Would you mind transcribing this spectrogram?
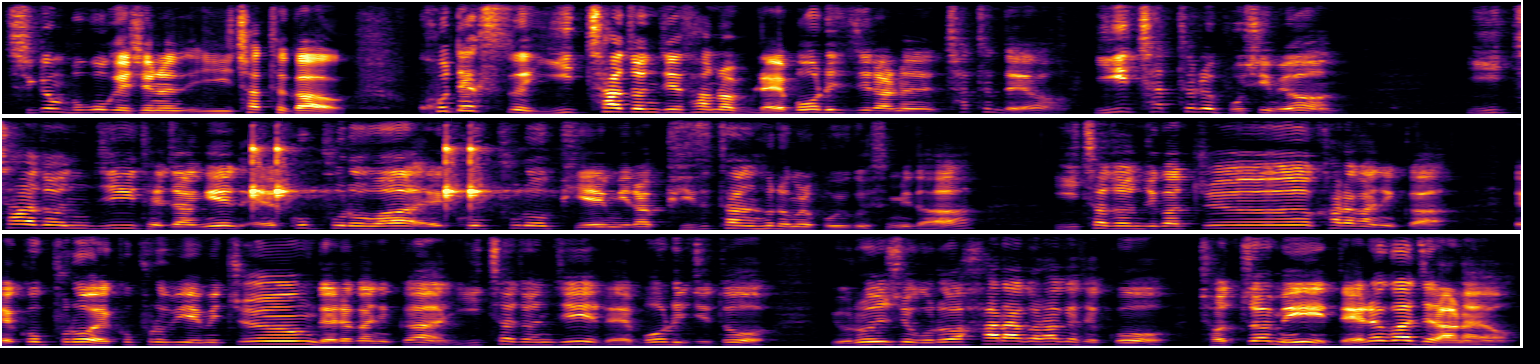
지금 보고 계시는 이 차트가 코덱스 2차 전지 산업 레버리지라는 차트인데요. 이 차트를 보시면 2차 전지 대장인 에코프로와 에코프로 BM이랑 비슷한 흐름을 보이고 있습니다. 2차 전지가 쭉 하락하니까 에코프로, 에코프로 BM이 쭉 내려가니까 2차 전지 레버리지도 이런 식으로 하락을 하게 됐고 저점이 내려가질 않아요.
